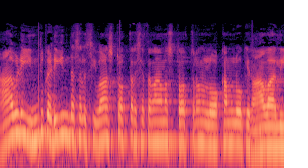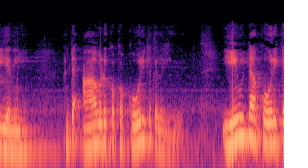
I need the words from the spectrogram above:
ఆవిడ ఎందుకు అడిగింది అసలు శివాష్టోత్తర శతనామ స్తోత్రం లోకంలోకి రావాలి అని? అంటే ఆవిడకు ఒక కోరిక కలిగింది. ఏమిటా కోరిక?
